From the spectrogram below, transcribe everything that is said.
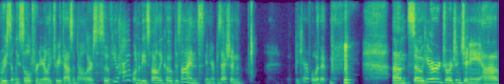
recently sold for nearly $3,000. So if you have one of these Folly Cove designs in your possession, be careful with it. um, so here are George and Ginny. Uh,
